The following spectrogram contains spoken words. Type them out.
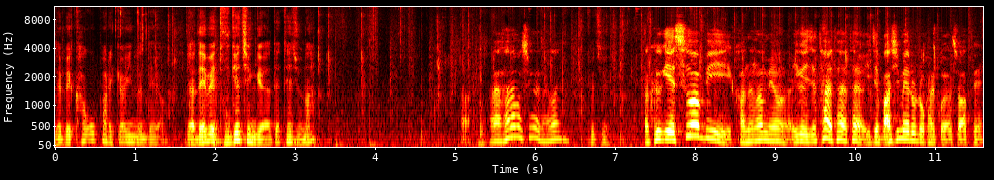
내배 카고팔이 껴있는데요. 야, 내배 두 개 챙겨야 돼, 태준아? 아, 아, 하나만 챙겨도 하나. 그치? 아, 그게 스왑이 가능하면 이거 이제 타요 타요 타요. 이제 마시메로로 갈 거야 저 앞에.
